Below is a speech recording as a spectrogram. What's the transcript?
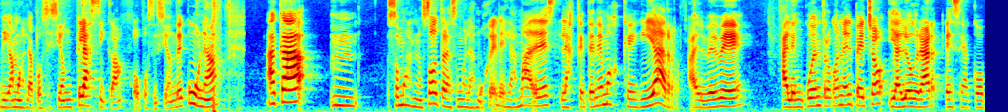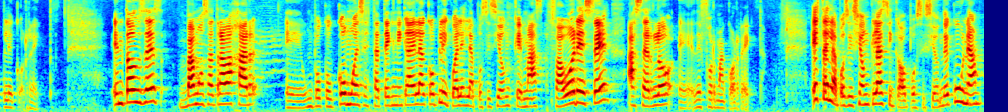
digamos, la posición clásica o posición de cuna, acá mm, somos nosotras, somos las mujeres, las madres, las que tenemos que guiar al bebé al encuentro con el pecho y a lograr ese acople correcto. Entonces vamos a trabajar eh, un poco cómo es esta técnica del acople y cuál es la posición que más favorece hacerlo eh, de forma correcta. Esta es la posición clásica o posición de cuna,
